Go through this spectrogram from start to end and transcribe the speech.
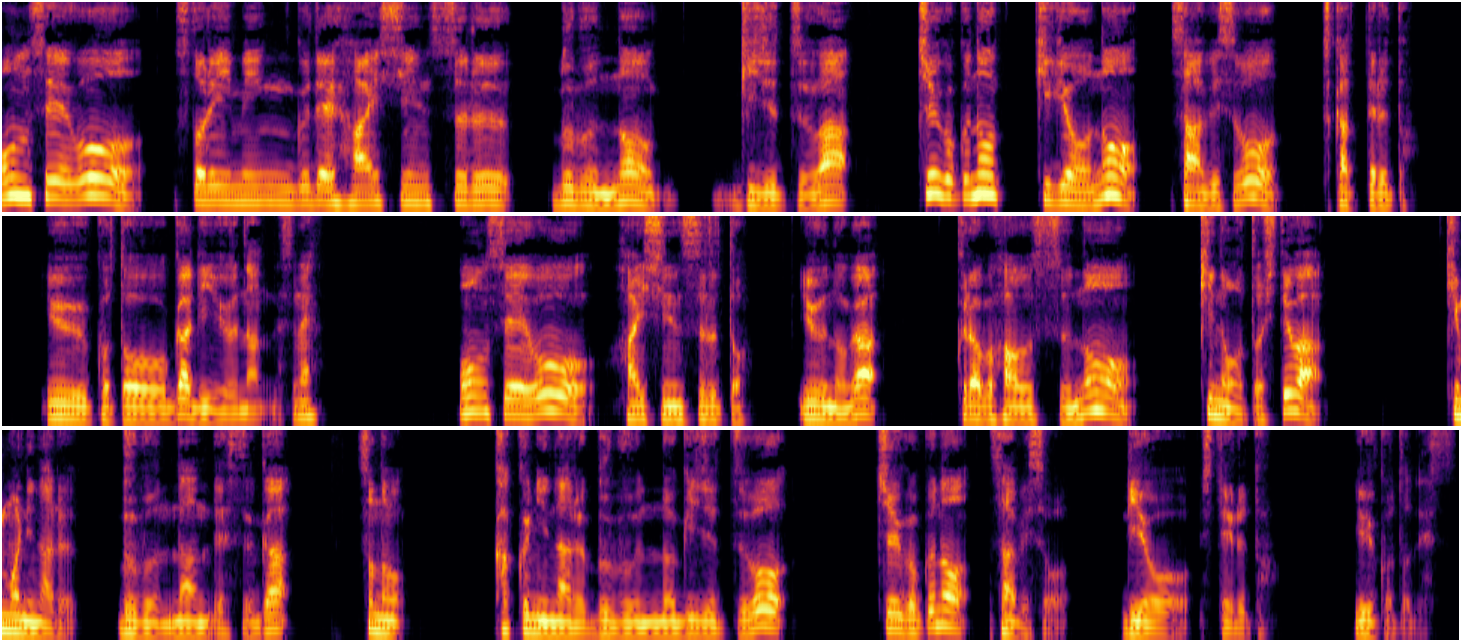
音声をストリーミングで配信する部分の技術は中国の企業のサービスを使ってるということが理由なんですね。音声を配信するというのがクラブハウスの機能としては肝になる部分なんですが、その核になる部分の技術を中国のサービスを利用しているということです。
